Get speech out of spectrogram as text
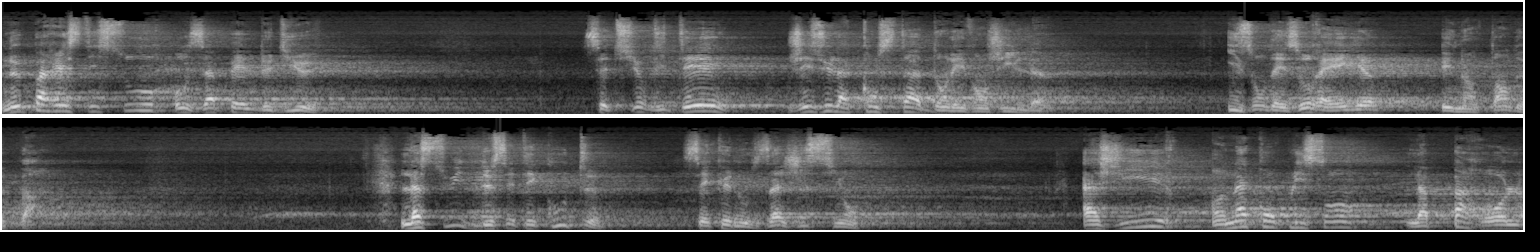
ne pas rester sourd aux appels de Dieu. Cette surdité, Jésus la constate dans l'Évangile. Ils ont des oreilles et n'entendent pas. La suite de cette écoute, c'est que nous agissions. Agir en accomplissant la parole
